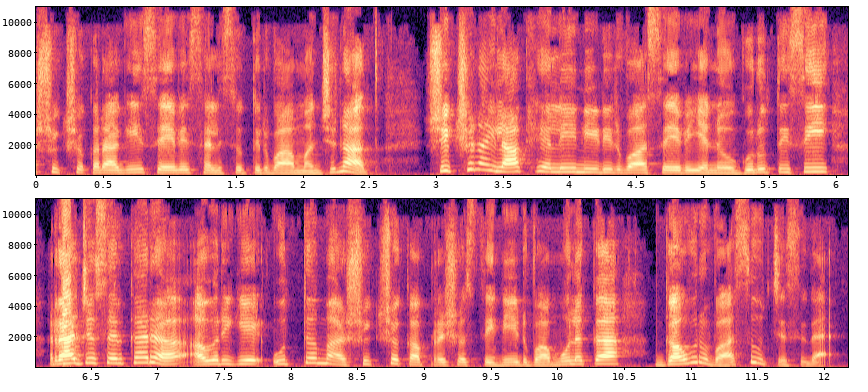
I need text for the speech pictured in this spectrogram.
ಶಿಕ್ಷಕರಾಗಿ ಸೇವೆ ಸಲ್ಲಿಸುತ್ತಿರುವ ಮಂಜುನಾಥ್ ಶಿಕ್ಷಣ ಇಲಾಖೆಯಲ್ಲಿ ನೀಡಿರುವ ಸೇವೆಯನ್ನು ಗುರುತಿಸಿ ರಾಜ್ಯ ಸರ್ಕಾರ ಅವರಿಗೆ ಉತ್ತಮ ಶಿಕ್ಷಕ ಪ್ರಶಸ್ತಿ ನೀಡುವ ಮೂಲಕ ಗೌರವ ಸೂಚಿಸಿದೆ.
